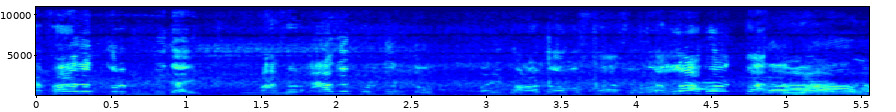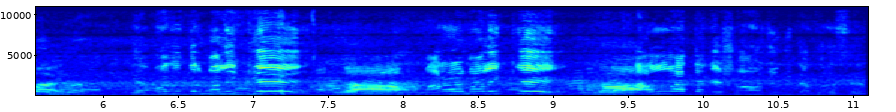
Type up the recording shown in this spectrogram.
হেফাজত করবেন বিদায়। পাথর আজও পর্যন্ত ওই গড়ানো অবস্থা আছে। আল্লাহু হেফাজতের মালিক কে? মারার মালিক কে? আল্লাহ তাকে সহযোগিতা করেছেন।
